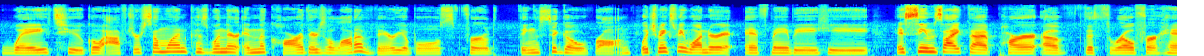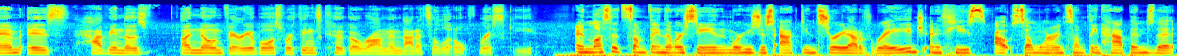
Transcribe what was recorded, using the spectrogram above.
way to go after someone because when they're in the car, there's a lot of variables for things to go wrong, which makes me wonder if maybe he. It seems like that part of the thrill for him is having those unknown variables where things could go wrong and that it's a little risky. Unless it's something that we're seeing where he's just acting straight out of rage, and if he's out somewhere and something happens that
